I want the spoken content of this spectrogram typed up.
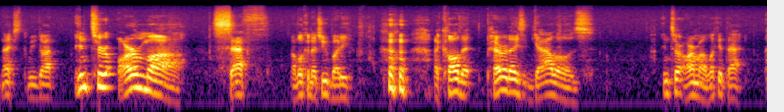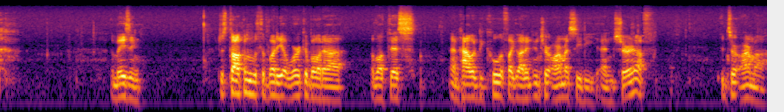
Next, we got Inter Arma. Seth, I'm looking at you, buddy. I called it Paradise Gallows. Inter Arma, look at that. Amazing. Just talking with a buddy at work about uh about this and how it'd be cool if I got an Inter Arma CD, and sure enough, Inter Arma.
